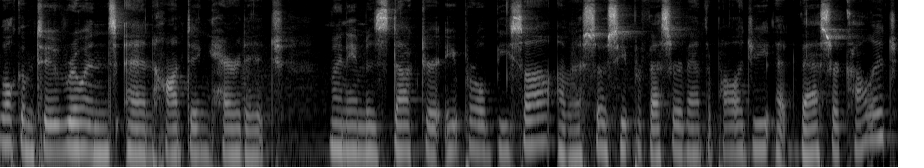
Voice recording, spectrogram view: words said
Welcome to Ruins and Haunting Heritage. My name is Dr. April Beisaw. I'm an associate professor of anthropology at Vassar College,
